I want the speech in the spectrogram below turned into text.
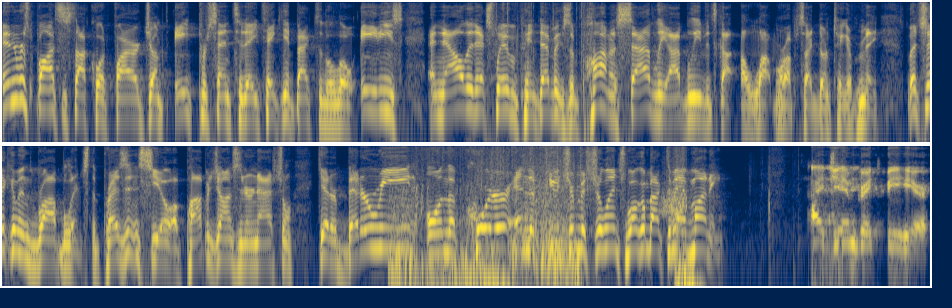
In response, the stock caught fire, jumped 8% today, taking it back to the low 80s. And now the next wave of pandemic is upon us. Sadly, I believe it's got a lot more upside. Don't take it from me. Let's check in with Rob Lynch, the president and CEO of Papa John's International. Get a better read on the quarter and the future. Mr. Lynch, welcome back to Mad Money. Hi, Jim. Great to be here.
